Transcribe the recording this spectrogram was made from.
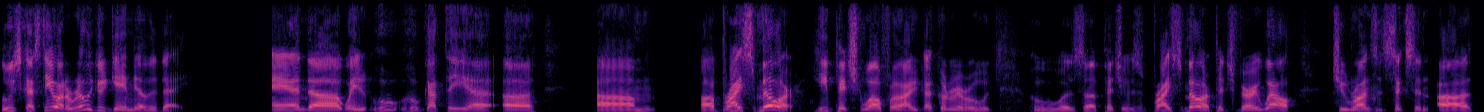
Luis Castillo had a really good game the other day. And uh, wait, who who got the uh, uh, um, uh, Bryce Miller? He pitched well for. I, I couldn't remember who who was uh, pitching. It was Bryce Miller pitched very well. Two runs and six and uh,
